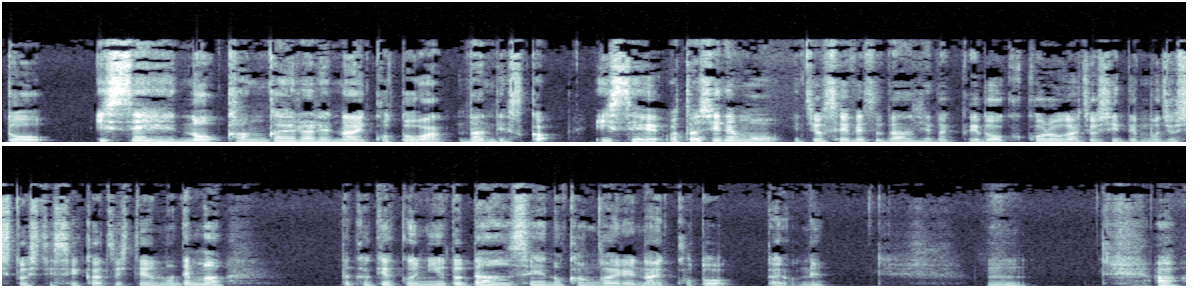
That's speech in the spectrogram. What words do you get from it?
と、異性の考えられないことは何ですか？異性、私でも一応性別男子だけど、心が女子でも女子として生活してるので、まあ、だから逆に言うと男性の考えれないことだよね。うん。あ、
